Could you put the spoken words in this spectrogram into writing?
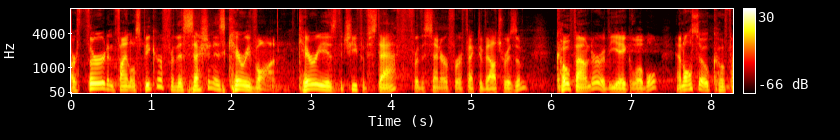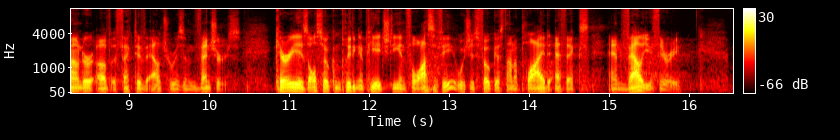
Our third and final speaker for this session is Kerry Vaughan. Kerry is the Chief of Staff for the Center for Effective Altruism, co-founder of EA Global, and also co-founder of Effective Altruism Ventures. Kerry is also completing a PhD in philosophy, which is focused on applied ethics and value theory.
